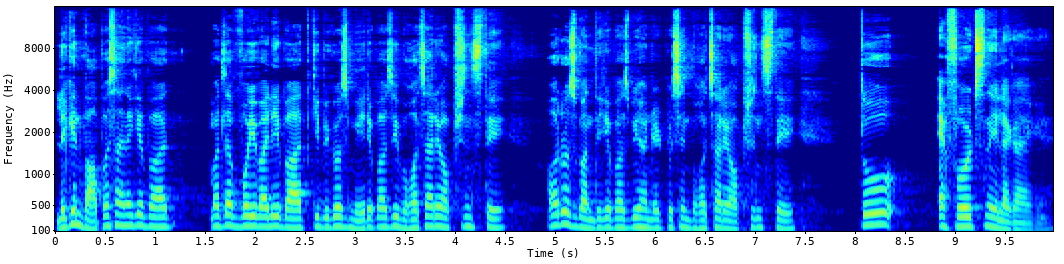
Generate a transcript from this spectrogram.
लेकिन वापस आने के बाद मतलब वही वाली बात की बिकॉज़ मेरे पास भी बहुत सारे ऑप्शंस थे। और उस बंदी के पास भी हंड्रेड परसेंट बहुत सारे ऑप्शंस थे तो एफ़र्ट्स नहीं लगाए गए।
